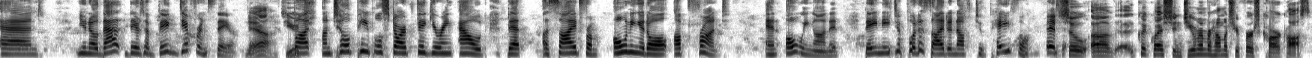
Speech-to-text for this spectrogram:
And you know that there's a big difference there. Yeah, it's huge. But until people start figuring out that aside from owning it all up front and owing on it, they need to put aside enough to pay for it. so, uh, quick question: Do you remember how much your first car cost?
